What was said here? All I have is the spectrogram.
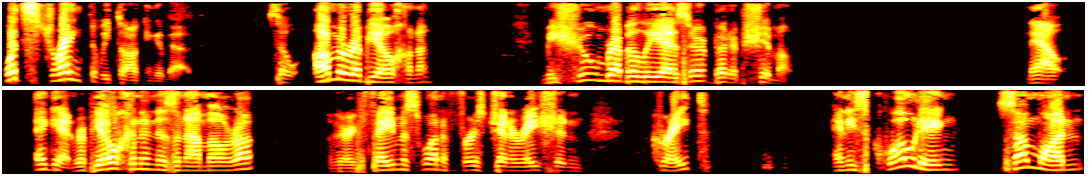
what strength are we talking about? So, Amar Rabbi Yochanan, Mishum Rabbi Eliezer, Rabbi Shimon. Now, again, Rabbi Yochanan is an Amora, a very famous one, a first generation great, and he's quoting someone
